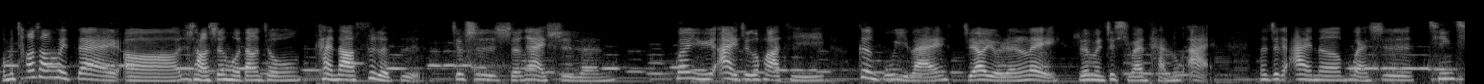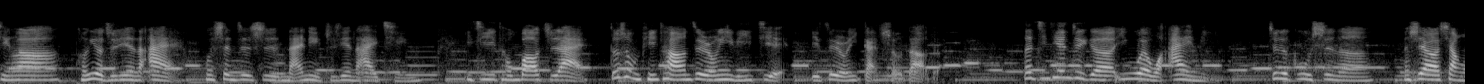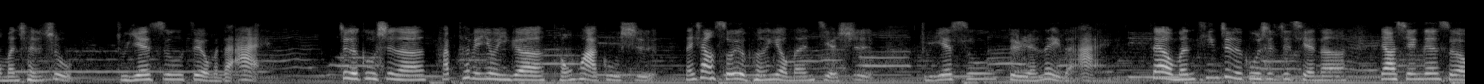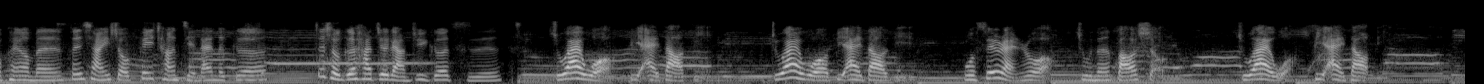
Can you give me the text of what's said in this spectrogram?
我们常常会在呃日常生活当中看到四个字，就是“神爱世人”。关于爱这个话题，亘古以来，只要有人类，人们就喜欢谈论爱。那这个爱呢，不管是亲情啦、朋友之间的爱，或甚至是男女之间的爱情，以及同胞之爱，都是我们平常最容易理解，也最容易感受到的。那今天这个因为我爱你这个故事呢，那是要向我们陈述主耶稣对我们的爱。这个故事呢，它特别用一个童话故事。来向所有朋友们解释主耶稣对人类的爱。在我们听这个故事之前呢，要先跟所有朋友们分享一首非常简单的歌。这首歌它只有两句歌词：主爱我，必爱到底；主爱我，必爱到底。我虽软弱，主能保守。主爱我，必爱到底。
